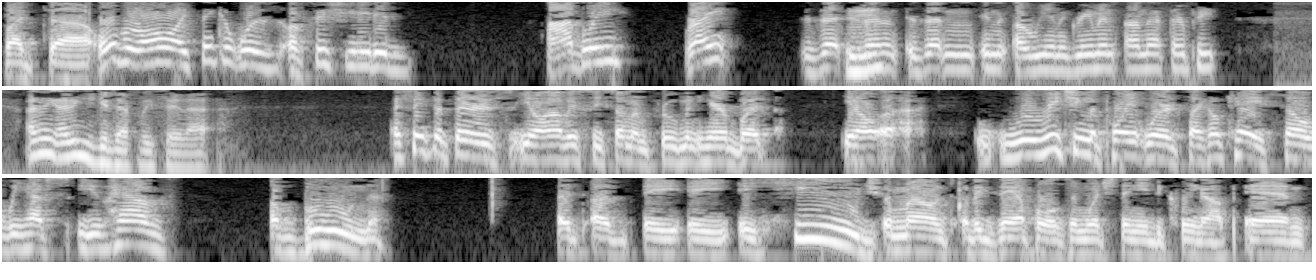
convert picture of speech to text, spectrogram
But uh, overall, I think it was officiated oddly, right? Is that is Mhm. that is that in, in, are we in agreement on that, there, Pete? I think I think you can definitely say that. I think that there's, you know, obviously some improvement here, but you know, uh, we're reaching the point where it's like, okay, so we have you have a boon, a a a, a, a huge amount of examples in which they need to clean up, and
